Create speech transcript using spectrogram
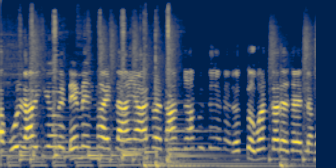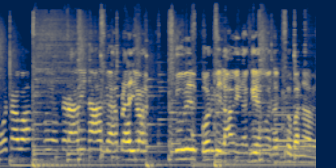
આ પુલ આવી ગયો હવે ડેમેજમાં એટલે અહીંયા આગળ કામ ચાલુ છે અને રસ્તો બંધ કરે છે, એટલે મોટા વાહન કોઈ અંદર આવી ના શકે આપણા જેવા ટુ વ્હીલ ફોર વ્હીલ આવી શકે એવો રસ્તો બનાવે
